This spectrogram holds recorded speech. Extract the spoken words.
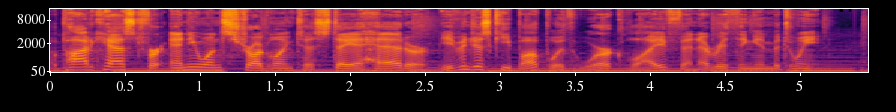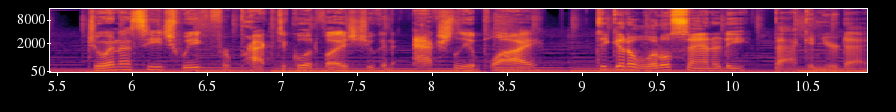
a podcast for anyone struggling to stay ahead or even just keep up with work, life, and everything in between. Join us each week for practical advice you can actually apply to get a little sanity back in your day.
